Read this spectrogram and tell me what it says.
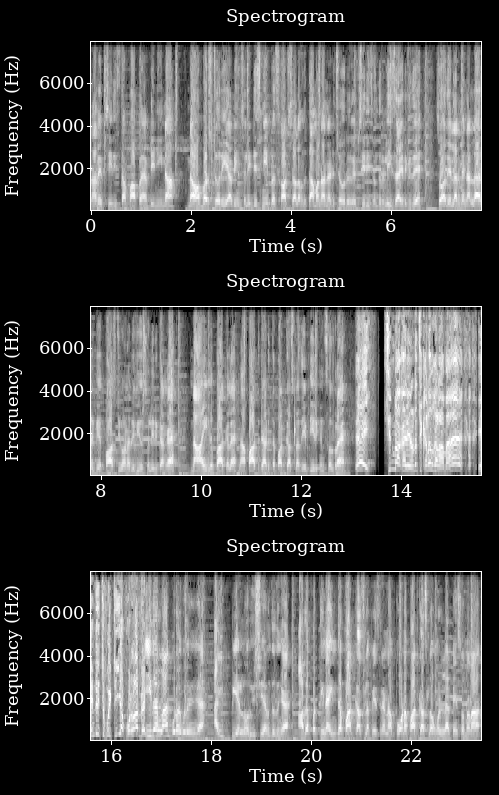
நான் வெப் சீரிஸ் தான் பார்ப்பேன் அப்படின்னீங்கன்னா நவம்பர் ஸ்டோரி அப்படின்னு சொல்லி டிஸ்னி பிளஸ் ஹாட் ஸ்டார்ல வந்து தமன்னா நடிச்ச ஒரு வெப் சீரிஸ் வந்து ரிலீஸ் ஆயிருக்குது. ஸோ அது எல்லாருமே நல்லா இருக்கு. பாசிட்டிவான ரிவ்யூ சொல்லியிருக்காங்க. நான் இன்னும் பார்க்கல. நான் பார்த்துட்டு அடுத்த பாட்காஸ்ட்ல அது எப்படி இருக்குன்னு சொல்றேன். சினிமா காரியம் நினைச்சு கனவு காணாம எந்திரிச்சு போய் டீயா போடுறா இதெல்லாம் கூட விடுங்க ஐபிஎல்னு ஒரு விஷயம் இருந்ததுங்க. அதை பத்தி நான் இந்த பாட்காஸ்ட்ல பேசுறேன். நான் போன பாட்காஸ்ட்ல உங்க எல்லார்ட்டையும் சொன்னேனா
